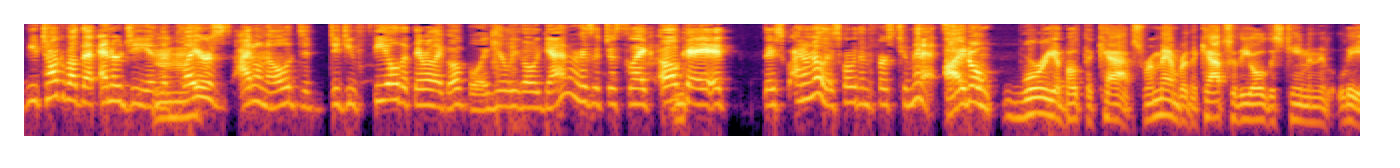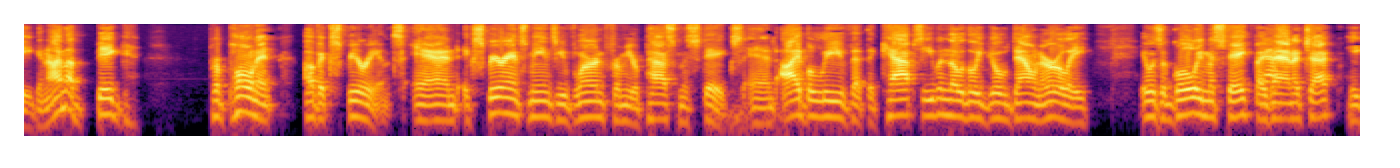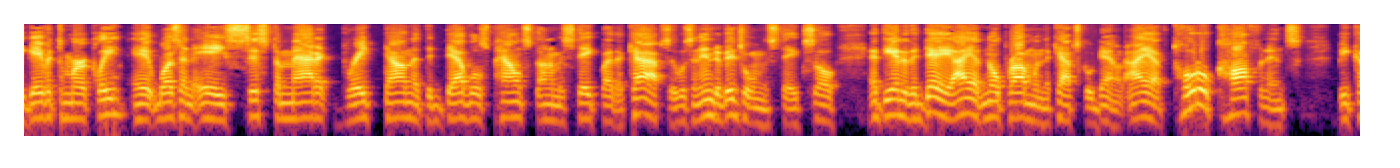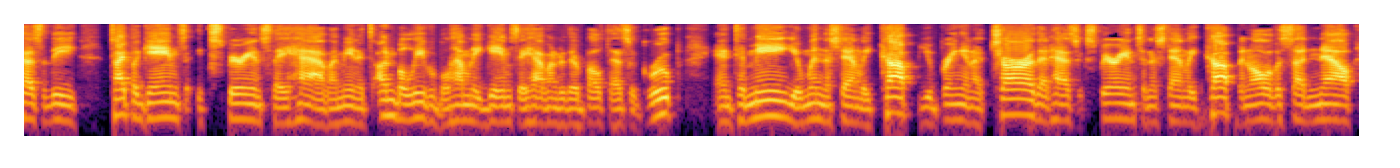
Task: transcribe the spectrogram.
you talk about that energy and the mm-hmm. players. I don't know. Did did you feel that they were like, oh boy, here we go again, or is it just like, okay, it they I don't know. They score within the first two minutes. I don't worry about the Caps. Remember, the Caps are the oldest team in the league, and I'm a big proponent of experience. And experience means you've learned from your past mistakes. And I believe that the Caps, even though they go down early, it was a goalie mistake by yeah. Vanecek. He gave it to Merkley. It wasn't a systematic breakdown that the Devils pounced on a mistake by the Caps. It was an individual mistake. So at the end of the day, I have no problem when the Caps go down. I have total confidence because of the type of games experience they have. I mean, it's unbelievable how many games they have under their belt as a group. And to me, you win the Stanley Cup, you bring in a Chara that has experience in a Stanley Cup, and all of a sudden now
